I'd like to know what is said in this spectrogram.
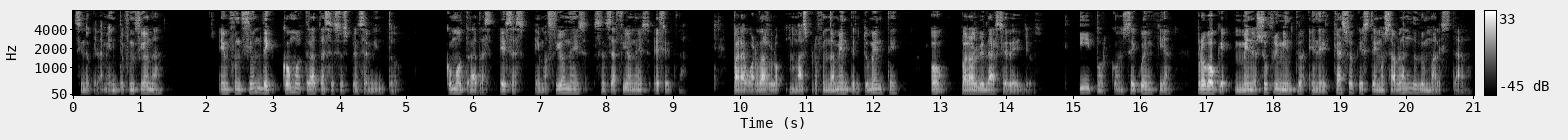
sino que la mente funciona en función de cómo tratas esos pensamientos, cómo tratas esas emociones, sensaciones, etc., para guardarlo más profundamente en tu mente o para olvidarse de ellos y, por consecuencia, provoque menos sufrimiento en el caso que estemos hablando de un malestar.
